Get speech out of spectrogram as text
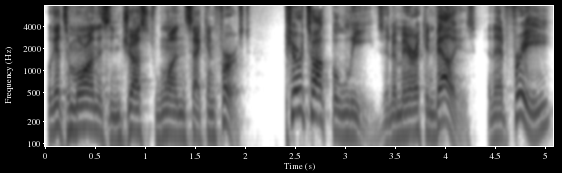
We'll get to more on this in just one second. First, Pure Talk believes in American values, and that free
